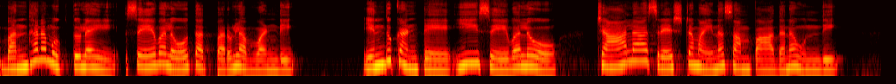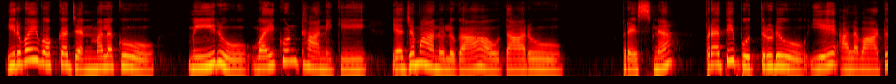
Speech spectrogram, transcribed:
బంధనముక్తులై సేవలో తత్పరులవ్వండి. ఎందుకంటే ఈ సేవలో చాలా శ్రేష్టమైన సంపాదన ఉంది. ఇరవై ఒక్క జన్మలకు మీరు వైకుంఠానికి యజమానులుగా అవుతారు. ప్రశ్న ప్రతి పుత్రుడు ఏ అలవాటు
